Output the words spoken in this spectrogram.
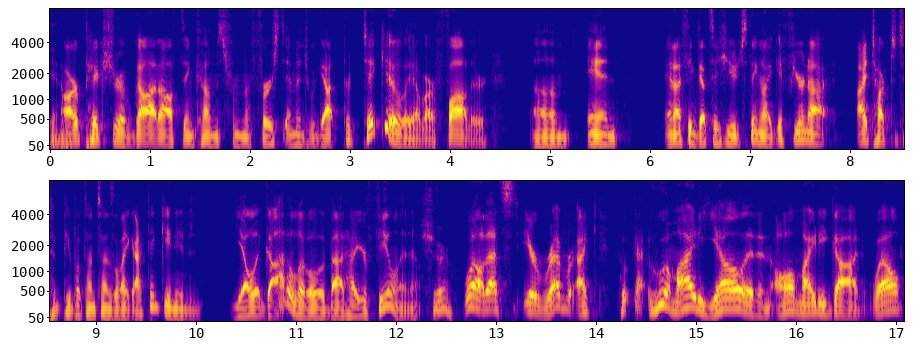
Yeah. our picture of God often comes from the first image we got, particularly of our Father. Um, and and I think that's a huge thing. Like if you're not, I talk to t- people sometimes. Like I think you need to yell at God a little about how you're feeling. Sure. Well, that's irreverent. I, who, who am I to yell at an almighty God? Well,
